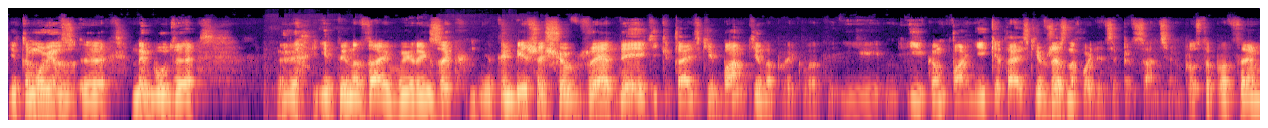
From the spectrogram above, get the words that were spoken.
І тому він е, не буде. Іти на зайвий ризик, тим більше, що вже деякі китайські банки, наприклад, і, і компанії китайські вже знаходяться під санкціями. Просто про це е,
